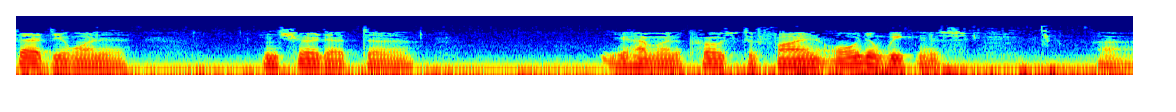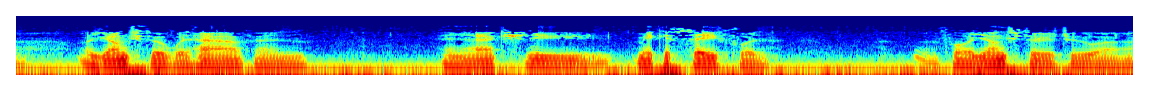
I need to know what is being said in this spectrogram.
said, you want to ensure that uh, you have an approach to find all the weakness uh, a youngster would have, and and actually make it safe for for a youngster to uh,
